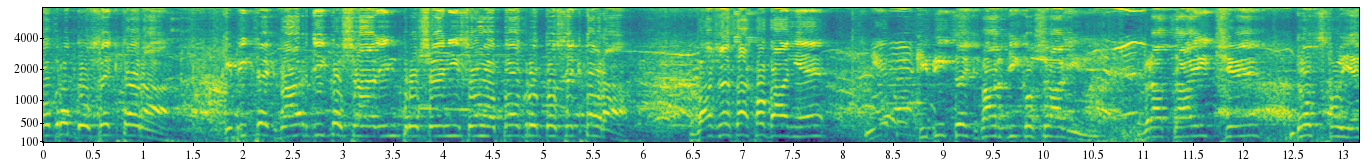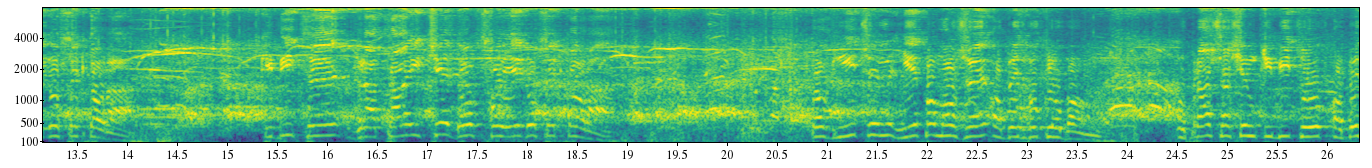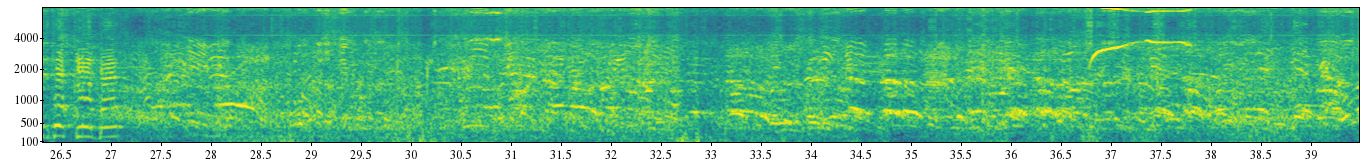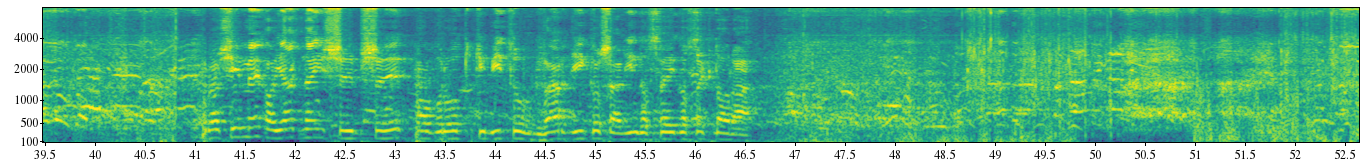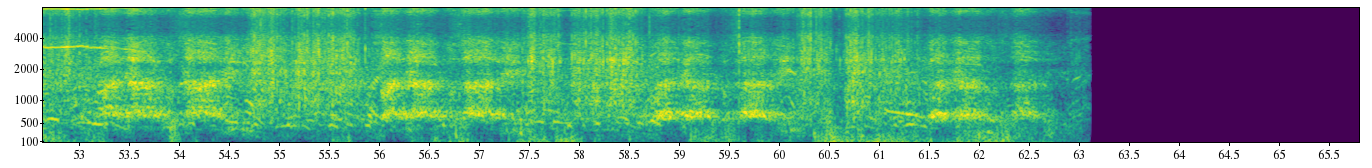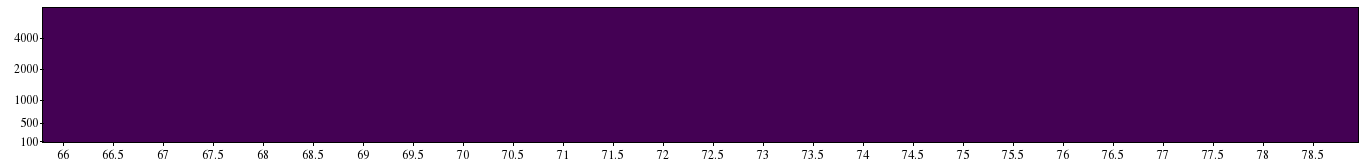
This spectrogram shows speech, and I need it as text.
powrót do sektora. Kibice Gwardii Koszalin proszeni są o powrót do sektora. Wasze zachowanie nie... Kibice Gwardii Koszalin, wracajcie do swojego sektora. Kibice, wracajcie do swojego sektora. To w niczym nie pomoże obydwu klubom. Uprasza się kibiców obydwu klubów Prosimy o jak najszybszy powrót kibiców Gwardii Koszalin do swojego sektora.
